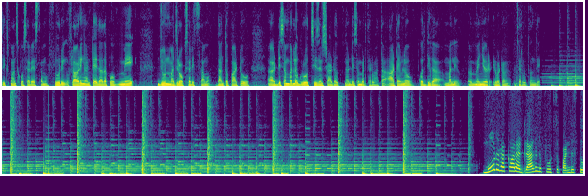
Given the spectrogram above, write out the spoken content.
సిక్స్ మంత్స్కి ఒకసారి వేస్తాము. ఫ్లూరింగ్ ఫ్లవరింగ్ అంటే దాదాపు మే జూన్ మధ్యలో ఒకసారి ఇస్తాము. దాంతోపాటు డిసెంబర్లో గ్రోత్ సీజన్ స్టార్ట్ అవుతుంది డిసెంబర్ తర్వాత. ఆ టైంలో కొద్దిగా మళ్ళీ మెన్యూర్ ఇవ్వటం జరుగుతుంది. రకాల డ్రాగన్ ఫ్రూట్స్ పండిస్తూ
